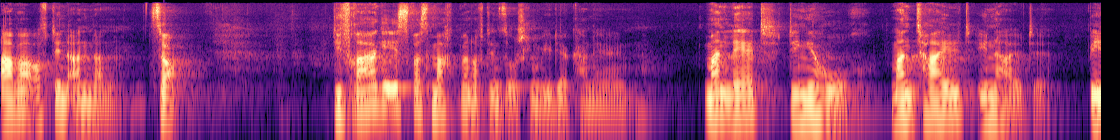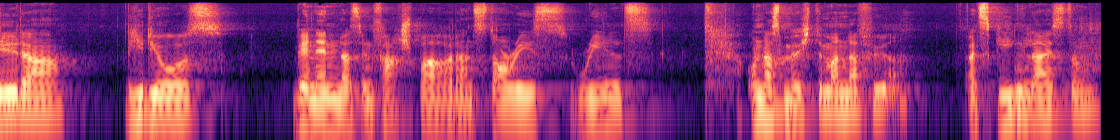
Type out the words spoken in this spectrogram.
aber auf den anderen. So, die Frage ist, was macht man auf den Social Media Kanälen? Man lädt Dinge hoch, man teilt Inhalte, Bilder, Videos, wir nennen das in Fachsprache dann Stories, Reels. Und was möchte man dafür als Gegenleistung?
